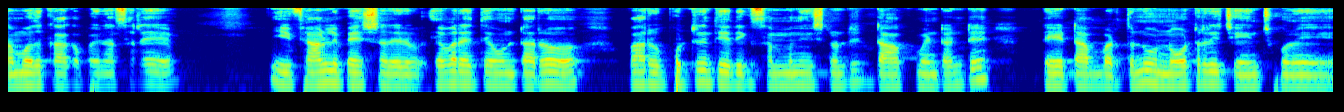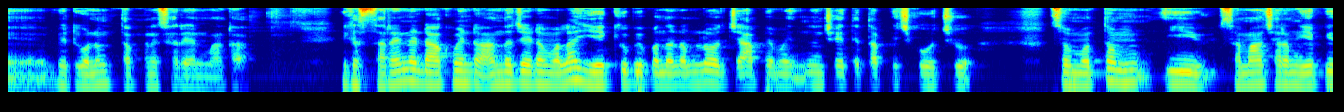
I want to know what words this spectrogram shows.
నమోదు కాకపోయినా సరే ఈ ఫ్యామిలీ పెన్షనర్ ఎవరైతే ఉంటారో వారు పుట్టిన తేదీకి సంబంధించినటువంటి డాక్యుమెంట్ అంటే డేట్ ఆఫ్ బర్త్‌ను నోటరీ చేయించుకొని పెట్టుకోవడం తప్పనిసరి అనమాట. ఇక సరైన డాక్యుమెంట్ అందజేయడం వల్ల ఏక్యూపీ పొందడంలో జాప్యం నుంచి అయితే తప్పించుకోవచ్చు. సో మొత్తం ఈ సమాచారం ఏపీ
